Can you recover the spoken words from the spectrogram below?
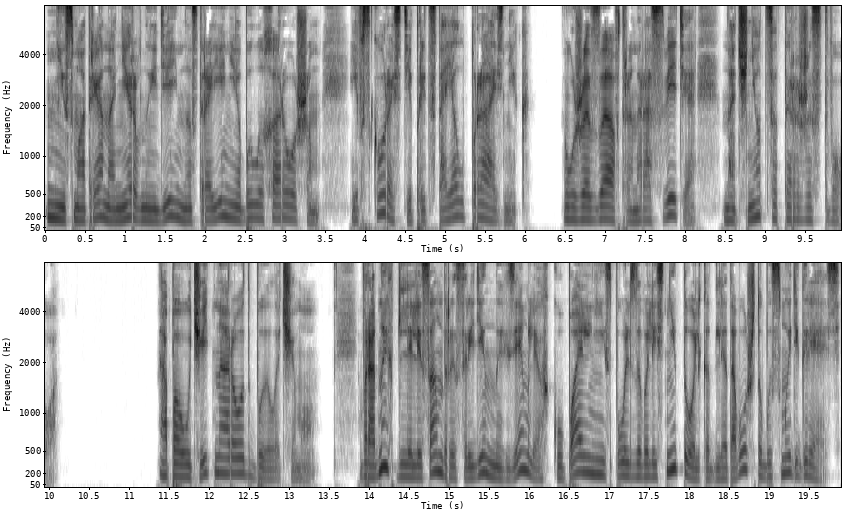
Несмотря на нервный день, настроение было хорошим, и в скорости предстоял праздник. Уже завтра на рассвете начнется торжество. А поучить народ было чему. В родных для Лиссандры срединных землях купальни использовались не только для того, чтобы смыть грязь.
